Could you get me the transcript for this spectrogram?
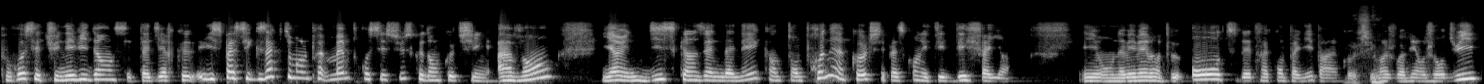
pour eux, c'est une évidence. C'est-à-dire qu'il se passe exactement le même processus que dans le coaching. Avant, il y a une dix, quinzaine d'années, quand on prenait un coach, c'est parce qu'on était défaillant. Et on avait même un peu honte d'être accompagné par un coach. Et moi, je vois bien aujourd'hui,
